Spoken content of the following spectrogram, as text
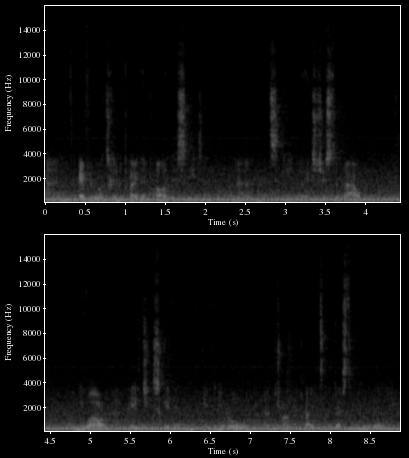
And everyone's going to play their part this season. And you know, it's just about are on that pitch, it's giving giving your all and, and trying to play to the best of your ability.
